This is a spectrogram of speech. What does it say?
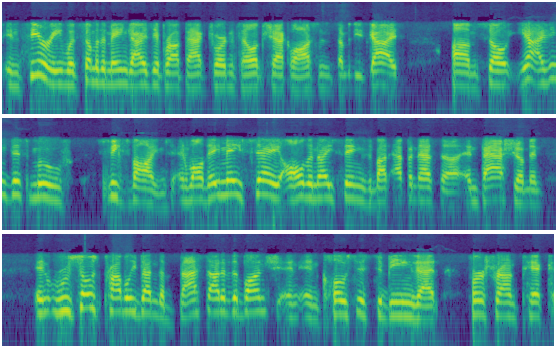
in theory with some of the main guys they brought back, Jordan Phillips, Shaq Lawson, some of these guys. Um, so yeah, I think this move speaks volumes. And while they may say all the nice things about Epenesa and Basham, and and Rousseau's probably been the best out of the bunch and, and closest to being that first round pick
